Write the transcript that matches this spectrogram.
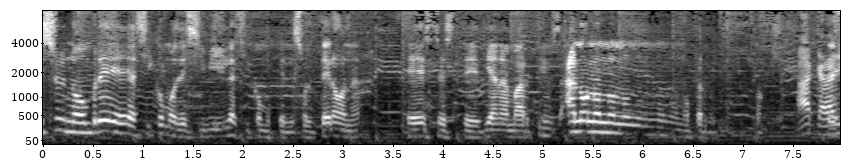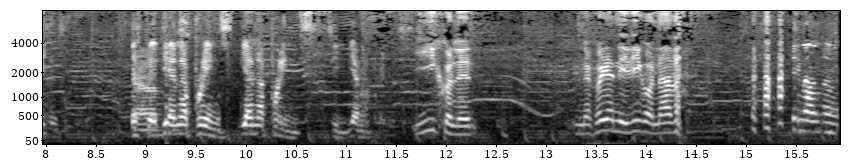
y su nombre así como de civil, así como que de solterona, es este Diana Martins. Ah, no, no, no, no, no, no, no, no perdón. No. Ah, caray. Es, este, ah. Diana Prince, Diana Prince, sí, Diana Prince. Híjole, mejor ya ni digo nada. sí, no, no, no,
